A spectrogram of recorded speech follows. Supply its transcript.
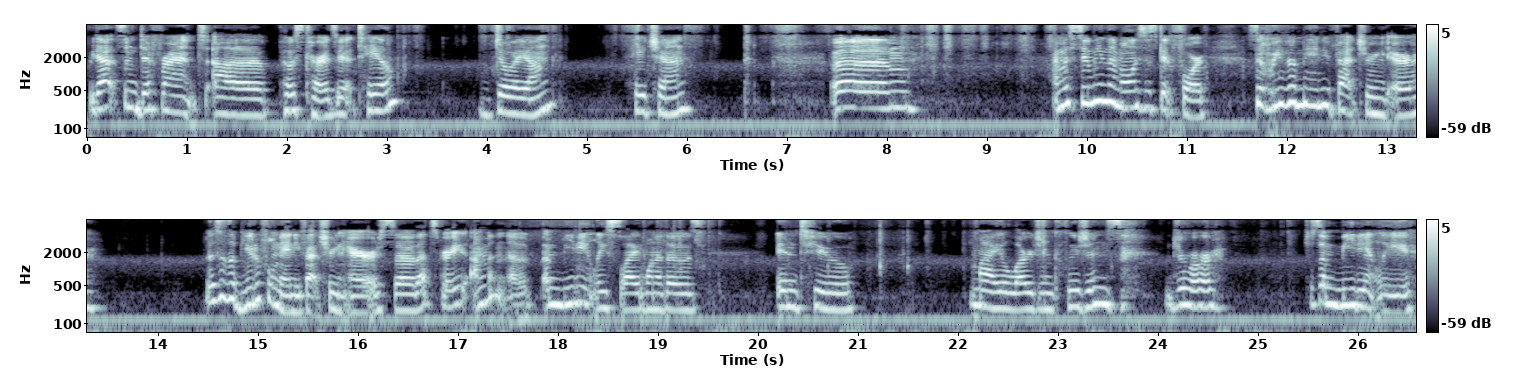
We got some different uh, postcards. We got Taeil, Doyoung, Haechan, um, I'm assuming them only just get four. So we have a manufacturing error. This is a beautiful manufacturing error, so that's great. I'm gonna immediately slide one of those into my large inclusions drawer. Just immediately,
